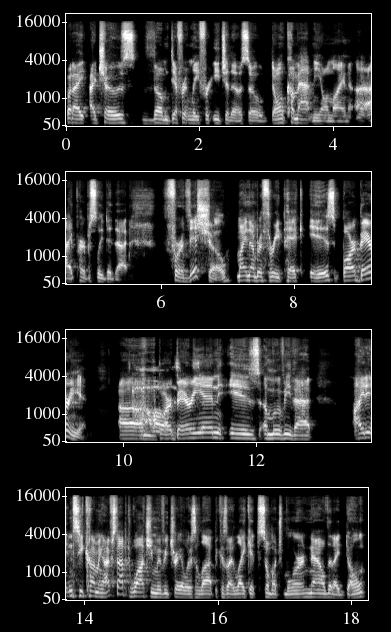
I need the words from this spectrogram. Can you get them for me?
But I, I chose them differently for each of those. So don't come at me online. I, I purposely did that. For this show, my number three pick is Barbarian. Um, oh, Barbarian is a movie that I didn't see coming. I've stopped watching movie trailers a lot because I like it so much more now that I don't.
